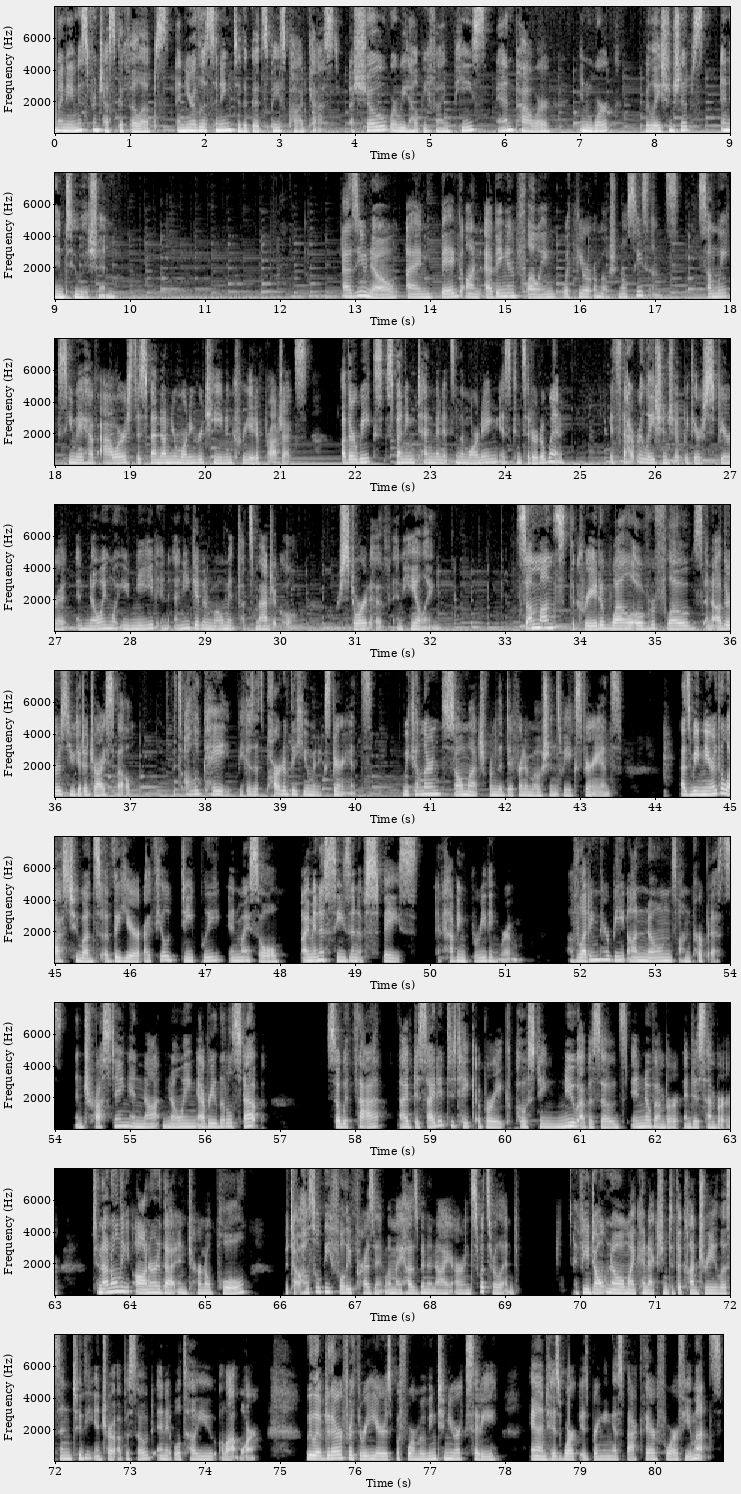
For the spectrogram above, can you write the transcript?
My name is Francesca Phillips, and you're listening to the Good Space Podcast, a show where we help you find peace and power in work, relationships, and intuition. As you know, I'm big on ebbing and flowing with your emotional seasons. Some weeks you may have hours to spend on your morning routine and creative projects. Other weeks, spending 10 minutes in the morning is considered a win. It's that relationship with your spirit and knowing what you need in any given moment that's magical, restorative, and healing. Some months, the creative well overflows, and others, you get a dry spell. It's all okay because it's part of the human experience. We can learn so much from the different emotions we experience. As we near the last two months of the year, I feel deeply in my soul I'm in a season of space and having breathing room of letting there be unknowns on purpose and trusting and not knowing every little step. So with that, I've decided to take a break posting new episodes in November and December to not only honor that internal pull, but to also be fully present when my husband and I are in Switzerland. If you don't know my connection to the country, listen to the intro episode and it will tell you a lot more. We lived there for three years before moving to New York City, and his work is bringing us back there for a few months.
